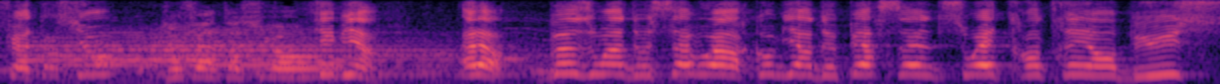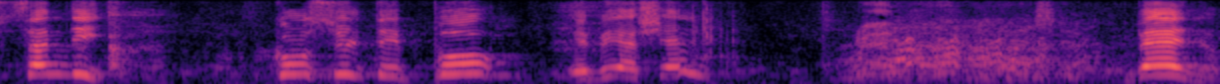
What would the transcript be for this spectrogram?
Tu fais attention Je fais attention. C'est bien. Alors, besoin de savoir combien de personnes souhaitent rentrer en bus samedi, consultez Pau et BHL. Ben.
